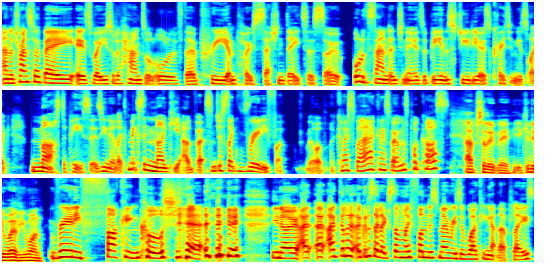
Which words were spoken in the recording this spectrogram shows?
And the transfer bay is where you sort of handle all of the pre and post session data. So all of the sound engineers would be in the studios creating these like masterpieces, you know, like mixing Nike adverts and just like really fuck. Can I swear? Can I swear on this podcast? Absolutely. You can do whatever you want. Really fucking cool shit. you know, I, I, I, gotta, I gotta say, like some of my fondest memories of working at that place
